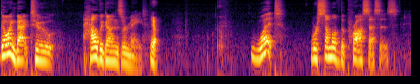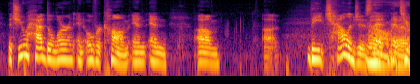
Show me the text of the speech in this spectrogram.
going back to how the guns are made. Yeah. What were some of the processes that you had to learn and overcome, and and um, uh, the challenges that, Oh, that you yeah.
